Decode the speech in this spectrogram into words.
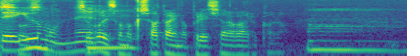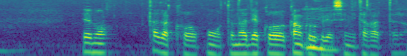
て言うもんね。すごいその社会のプレッシャーがあるから。あでもただこうもう大人でこう韓国で住みたかったら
